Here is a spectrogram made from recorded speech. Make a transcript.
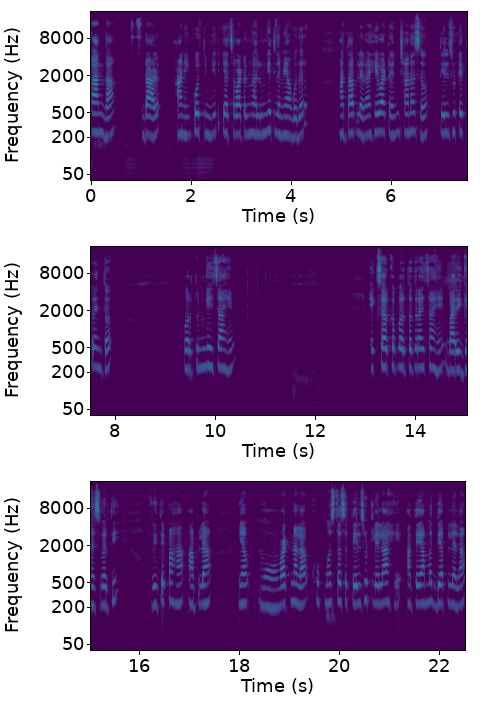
कांदा डाळ आणि कोथिंबीर याचं वाटण घालून घेतलं मी अगोदर. आता आपल्याला हे वाटण छान असं तेल सुटेपर्यंत परतून घ्यायचं आहे. एकसारखं परतत राहायचं आहे बारीक गॅसवरती. तर इथे पहा आपल्या या वाटणाला खूप मस्त असं तेल सुटलेलं आहे. आता यामध्ये आपल्याला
